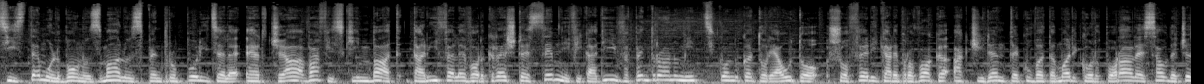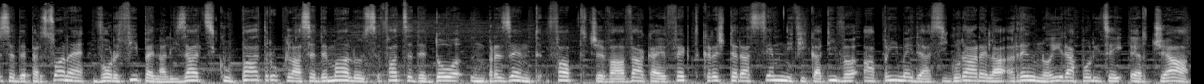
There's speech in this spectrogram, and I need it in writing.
Sistemul bonus-malus pentru polițele RCA va fi schimbat. Tarifele vor crește semnificativ pentru anumiți conducători auto. Șoferii care provoacă accidente cu vătămări corporale sau decese de persoane vor fi penalizați cu patru clase de malus față de două în prezent, fapt ce va avea ca efect creșterea semnificativă a primei de asigurare la reînnoirea poliței RCA.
